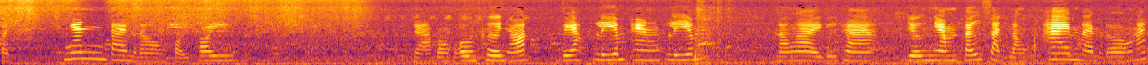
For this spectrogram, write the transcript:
សាច់ ឆ្ងាញ់តែម្ដងផុយផុយចាបងប្អូនឃើញអត់វះភ្លាមអាំងភ្លាមហ្នឹងហើយគឺថាយើងញ៉ាំទៅសាច់ឡើងផ្អែមតែម្ដងណាឥ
